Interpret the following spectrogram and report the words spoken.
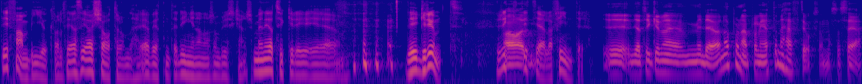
det är fan biokvalitet. Alltså jag tjatar om det här, jag vet inte, det är ingen annan som bryr sig kanske. Men jag tycker det är Det är grymt. Riktigt Ja. jävla fint är det. Eh, Jag tycker den här miljöerna på den här planeten är häftig också, måste jag säga.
